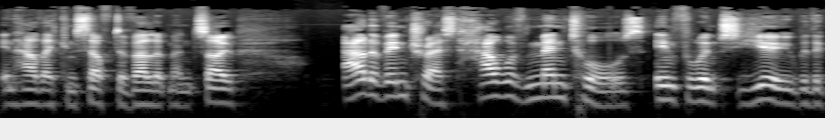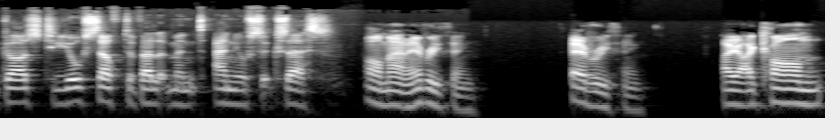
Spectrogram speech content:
in how they can self-development. So out of interest, how have mentors influenced you with regards to your self development and your success? Oh man, everything, everything. I, I can't.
